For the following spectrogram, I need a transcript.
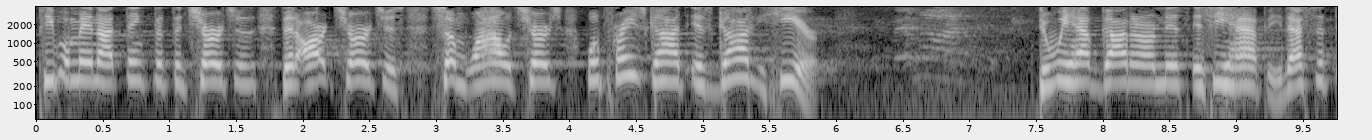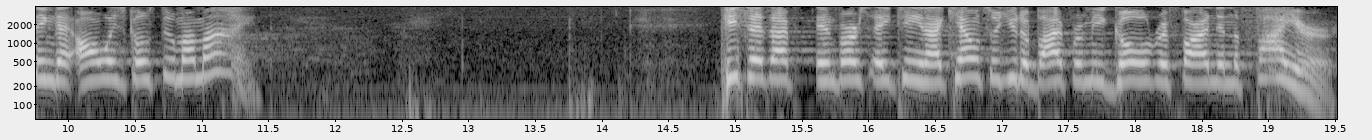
people may not think that the church, that our church is some wild church. Well, praise God, is God here? Do we have God in our midst? Is He happy? That's the thing that always goes through my mind. He says I, in verse 18, I counsel you to buy from me gold refined in the fire,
